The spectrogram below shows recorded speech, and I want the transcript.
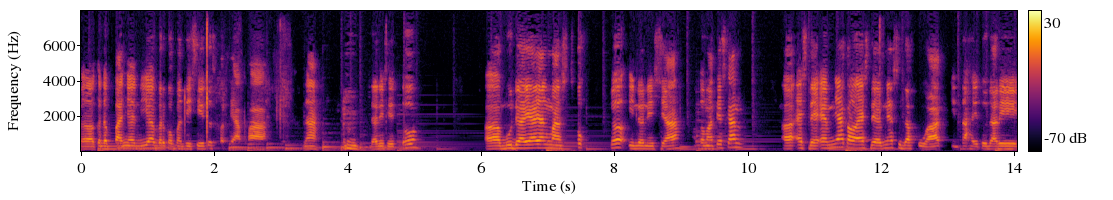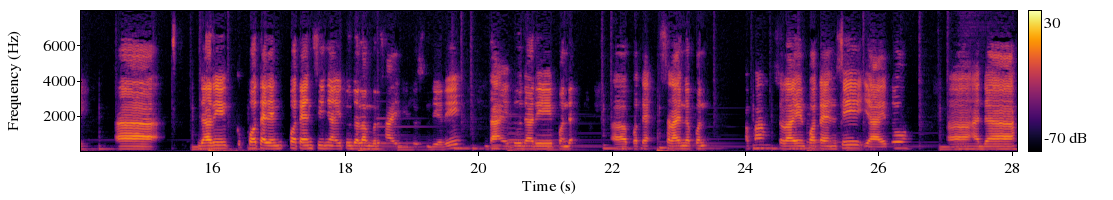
uh, ke depannya dia berkompetisi itu seperti apa. Nah dari situ uh, budaya yang masuk ke Indonesia otomatis kan uh, eh, SDM-nya kalau SDM-nya sudah kuat entah itu dari uh, dari poten, potensinya itu dalam bersaing itu sendiri entah itu dari uh, poten, selain pen, apa selain potensi yaitu uh, ada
